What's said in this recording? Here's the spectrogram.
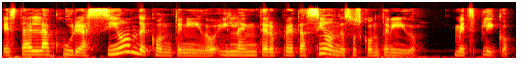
está en la curación de contenido y la interpretación de esos contenidos. Me explico.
